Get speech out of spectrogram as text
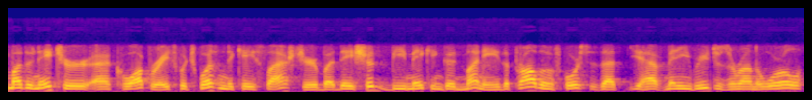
Mother Nature uh, cooperates, which wasn't the case last year, but they should be making good money. The problem, of course, is that you have many regions around the world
